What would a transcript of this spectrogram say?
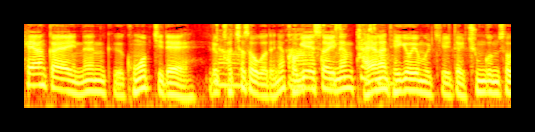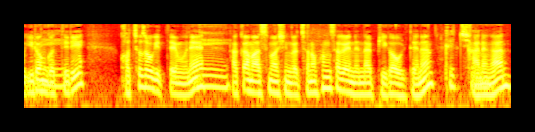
해안가에 있는 그 공업지대를 아. 거쳐서 오거든요. 거기에서 거기 있는 섞여서. 다양한 대기오염 물질들, 중금속 이런 네. 것들이 거쳐서 오기 때문에 네. 아까 말씀하신 것처럼 황사가 있는 날 비가 올 때는 그렇죠. 가능한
